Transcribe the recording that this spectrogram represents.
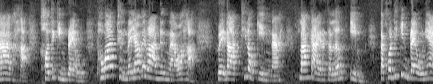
มากอะค่ะ เขาจะกินเร็ว เพราะว่าถึงระยะเวลาหนึ่งแล้วอะค่ะ เวลาที่เรากินนะ ร่างกายเราจะเริ่มอิ่ม แต่คนที่กินเร็วเนี่ย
